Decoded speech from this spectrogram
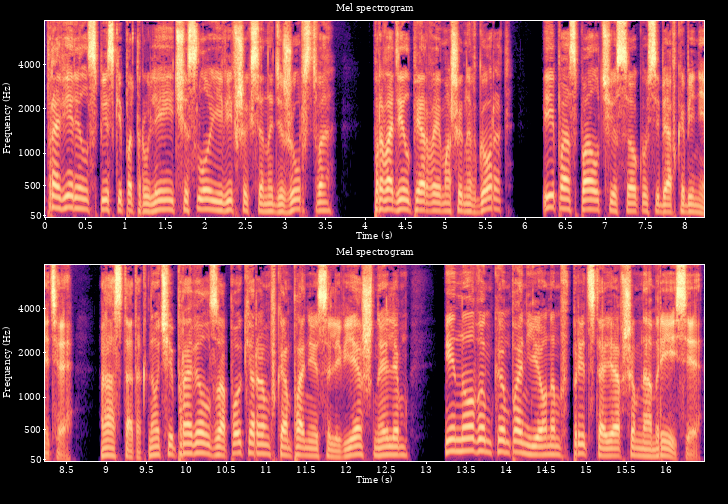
проверил списки патрулей, число явившихся на дежурство, проводил первые машины в город и поспал часок у себя в кабинете, а остаток ночи провел за покером в компании с Оливье, Шнелем и новым компаньоном в предстоявшем нам рейсе,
